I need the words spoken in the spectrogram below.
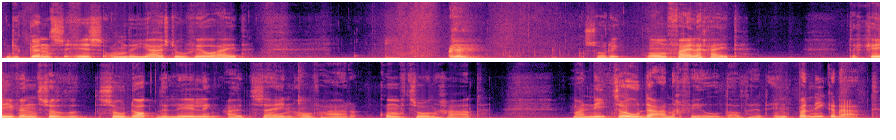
De kunst is om de juiste hoeveelheid sorry, onveiligheid te geven, zodat, de leerling uit zijn of haar comfortzone gaat, maar niet zodanig veel dat het in paniek raakt.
